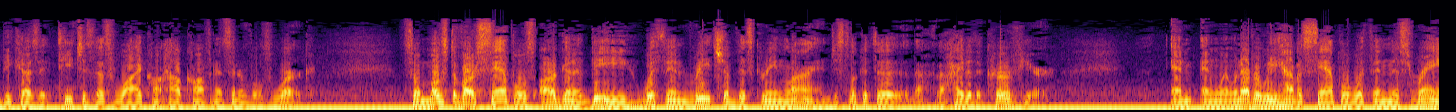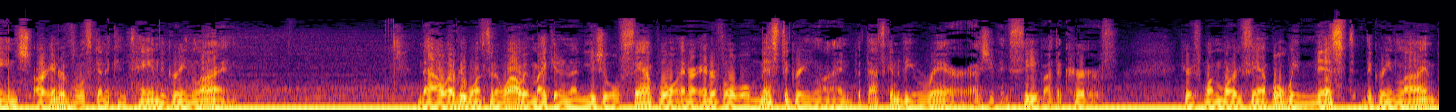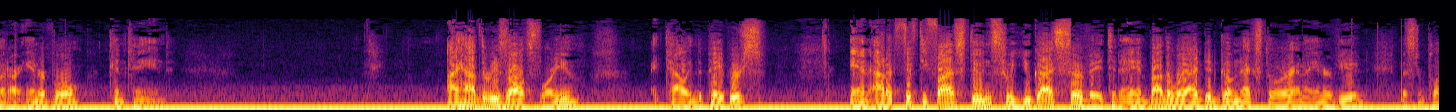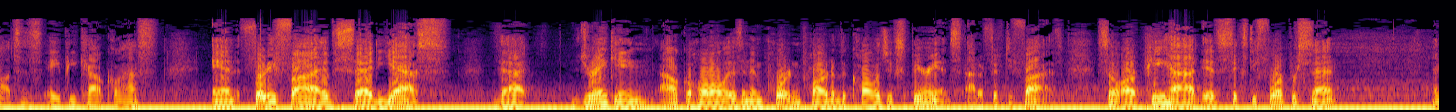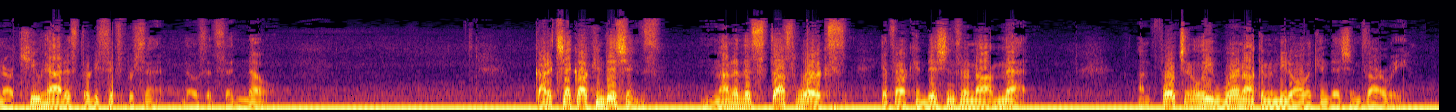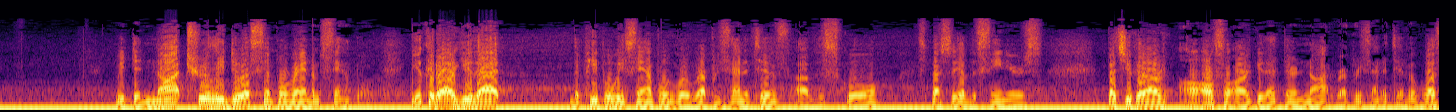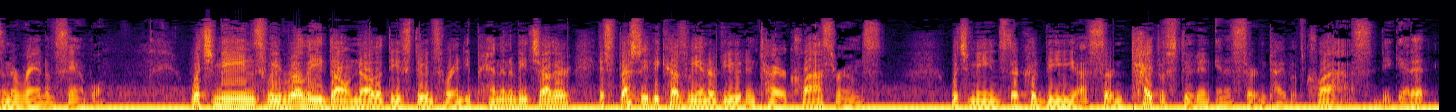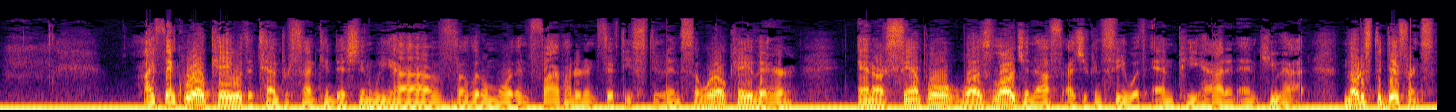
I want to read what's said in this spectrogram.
because it teaches us why how confidence intervals work. So most of our samples are going to be within reach of this green line. Just look at the, the, the height of the curve here and, and whenever we have a sample within this range, our interval is going to contain the green line. Now, every once in a while, we might get an unusual sample, and our interval will miss the green line, but that's going to be rare, as you can see by the curve. Here's one more example. We missed the green line, but our interval contained. I have the results for you. I tallied the papers. And out of 55 students who you guys surveyed today, and by the way, I did go next door and I interviewed Mr. Plotz's AP Calc class, and 35 said yes, that drinking alcohol is an important part of the college experience out of 55. So our P hat is 64%, and our Q hat is 36%, those that said no. Got to check our conditions. None of this stuff works if our conditions are not met. Unfortunately, we're not going to meet all the conditions, are we? We did not truly do a simple random sample. You could argue that the people we sampled were representative of the school, especially of the seniors, but you could ar also argue that they're not representative. It wasn't a random sample which means we really don't know that these students were independent of each other, especially because we interviewed entire classrooms, which means there could be a certain type of student in a certain type of class. Do you get it? I think we're okay with the 10% condition. We have a little more than 550 students, so we're okay there. And our sample was large enough, as you can see with NP hat and NQ hat. Notice the difference.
